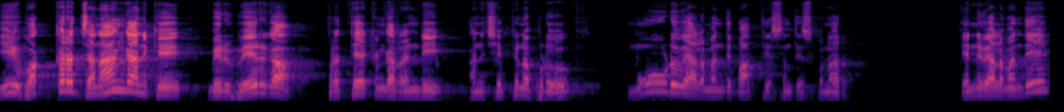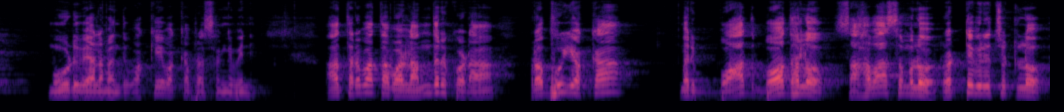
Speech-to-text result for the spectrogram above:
ఈ ఒక్కర జనాంగానికి మీరు వేరుగా ప్రత్యేకంగా రండి అని చెప్పినప్పుడు మూడు వేల మంది బాప్తీసం తీసుకున్నారు. ఎన్ని వేల మంది? మూడు వేల మంది. ఒకే ఒక్క ప్రసంగం విని. ఆ తర్వాత వాళ్ళందరూ కూడా ప్రభు యొక్క మరి బోధ బోధలో సహవాసములో రొట్టె విరుచుట్లో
